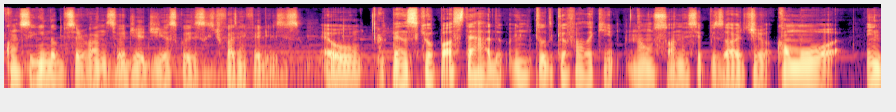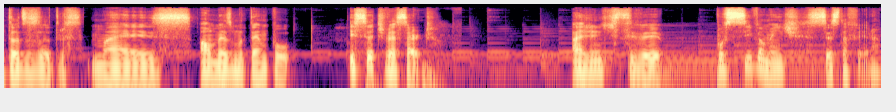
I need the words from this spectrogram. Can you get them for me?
conseguindo observar no seu dia a dia as coisas que te fazem felizes. Eu penso que eu posso estar errado em tudo que eu falo aqui, não só nesse episódio, como em todos os outros, mas ao mesmo tempo, e se eu tiver certo? A gente se vê possivelmente sexta-feira.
